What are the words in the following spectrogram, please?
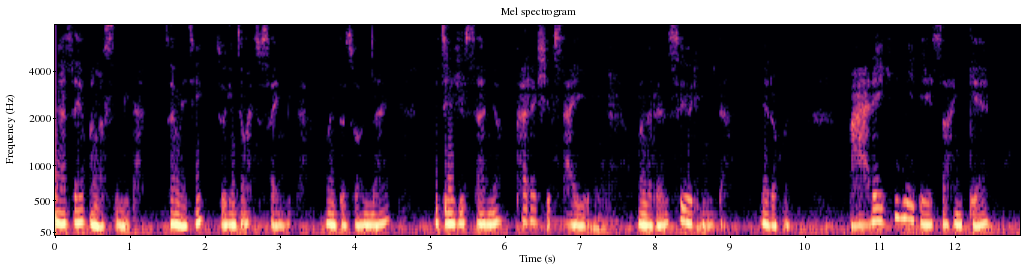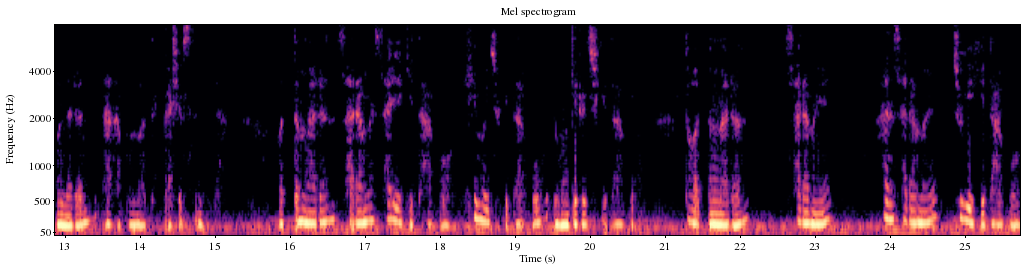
안녕하세요. 반갑습니다. 자매지 조인정 알수사입니다. 오늘도 좋은 날 2024년 8월 14일 오늘은 수요일입니다. 여러분 말의 힘에 대해서 함께 오늘은 나눠보면 어떨까 싶습니다. 어떤 말은 사람을 살리기도 하고 힘을 주기도 하고 용기를 주기도 하고 또 어떤 말은 사람을 한 사람을 죽이기도 하고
